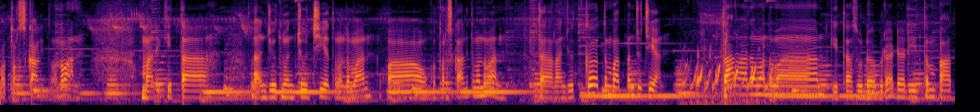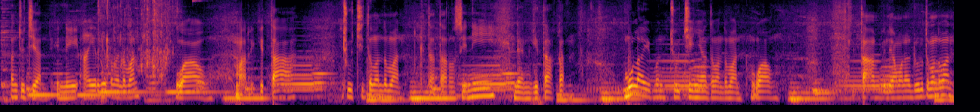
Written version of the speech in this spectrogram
kotor sekali teman-teman. Mari kita lanjut mencuci ya teman-teman. Wow kotor sekali teman-teman kita lanjut ke tempat pencucian. Tara teman-teman. Kita sudah berada di tempat pencucian. Ini airnya teman-teman. Wow mari kita cuci teman-teman. Kita taruh sini dan kita akan mulai mencucinya teman-teman. Wow. Kita ambil yang mana dulu teman-teman?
